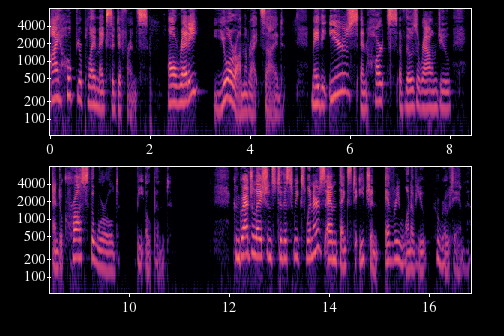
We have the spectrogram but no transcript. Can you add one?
I hope your play makes a difference. Already, you're on the right side. May the ears and hearts of those around you and across the world be opened. Congratulations to this week's winners, and thanks to each and every one of you who wrote in.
